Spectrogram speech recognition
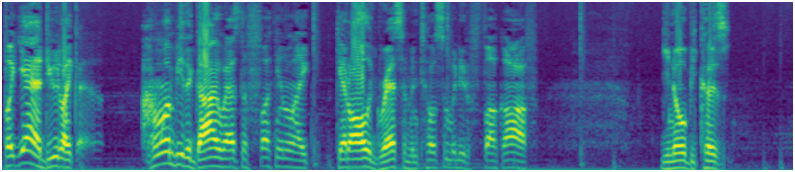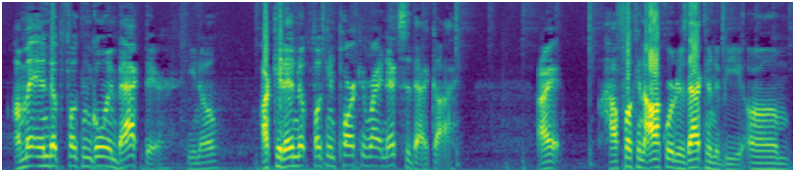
but yeah, dude, like, I don't want to be the guy who has to fucking like get all aggressive and tell somebody to fuck off. You know, because I'm gonna end up fucking going back there. You know, I could end up fucking parking right next to that guy. All right, how fucking awkward is that gonna be? Um,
